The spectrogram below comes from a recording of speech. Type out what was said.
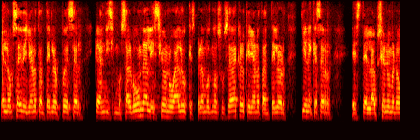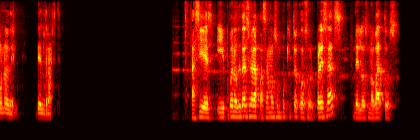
el upside de Jonathan Taylor puede ser grandísimo. Salvo una lesión o algo que esperamos no suceda, creo que Jonathan Taylor tiene que ser este, la opción número uno del, del draft. Así es. Y bueno, ¿qué tal si ahora pasamos un poquito con sorpresas de los novatos?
